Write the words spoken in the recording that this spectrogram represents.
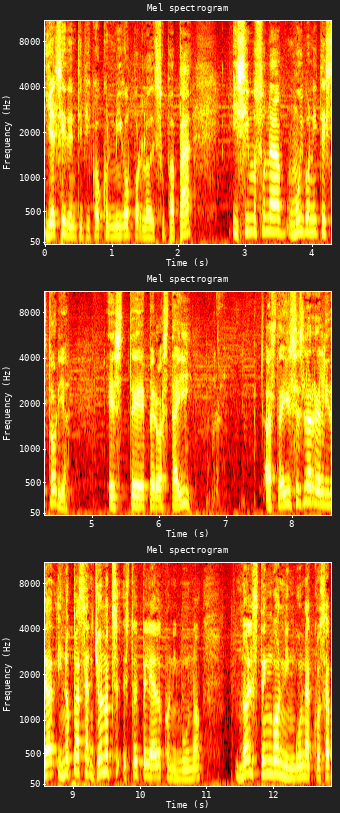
y él se identificó conmigo por lo de su papá. Hicimos una muy bonita historia, este, pero hasta ahí. Hasta ahí esa es la realidad y no pasan, yo no estoy peleado con ninguno, no les tengo ninguna cosa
